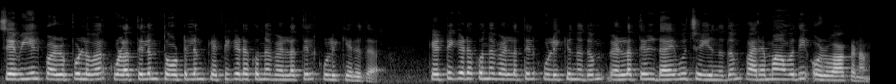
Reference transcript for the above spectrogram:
ചെവിയിൽ പഴുപ്പുള്ളവർ കുളത്തിലും തോട്ടിലും കെട്ടിക്കിടക്കുന്ന വെള്ളത്തിൽ കുളിക്കരുത്. കെട്ടിക്കിടക്കുന്ന വെള്ളത്തിൽ കുളിക്കുന്നതും വെള്ളത്തിൽ ഡൈവ് ചെയ്യുന്നതും പരമാവധി ഒഴിവാക്കണം.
